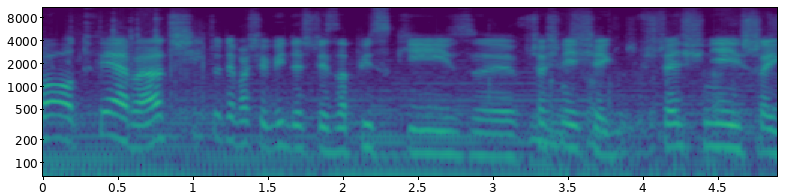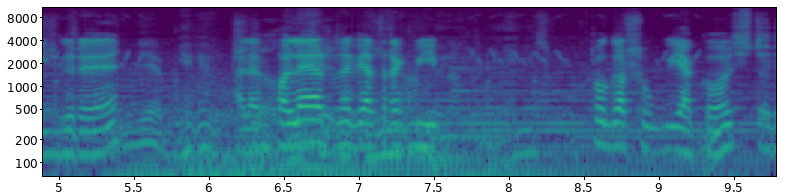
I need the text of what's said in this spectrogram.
pootwierać. I tutaj właśnie widać te zapiski z wcześniejszej, wcześniejszej gry. Ale cholerny wiatrak mi pogorszył jakość.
